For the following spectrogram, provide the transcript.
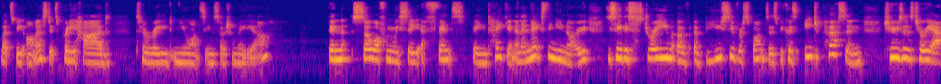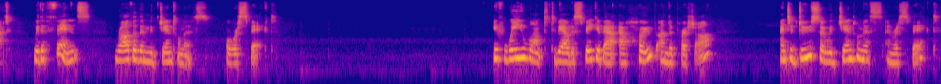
let's be honest, it's pretty hard to read nuance in social media, then so often we see offense being taken. And the next thing you know, you see this stream of abusive responses because each person chooses to react with offense rather than with gentleness or respect. If we want to be able to speak about our hope under pressure and to do so with gentleness and respect,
